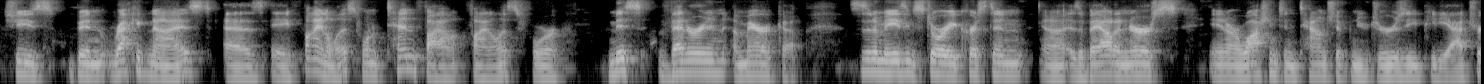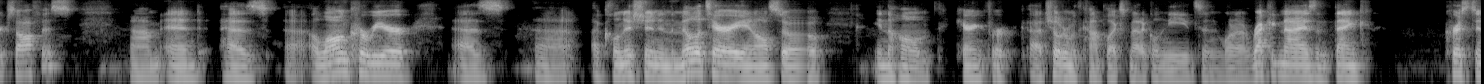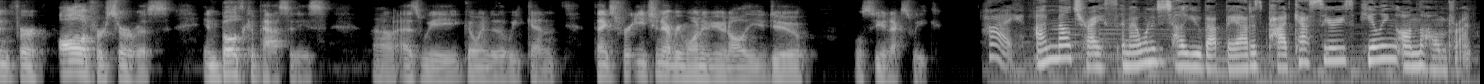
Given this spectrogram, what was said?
She's been recognized as a finalist, one of 10 finalists for Miss Veteran America. This is an amazing story. Kristen uh, is a Bayada nurse in our Washington Township, New Jersey pediatrics office um, and has uh, a long career as uh, a clinician in the military and also in the home, caring for uh, children with complex medical needs. And want to recognize and thank Kristen for all of her service in both capacities uh, as we go into the weekend. Thanks for each and every one of you and all that you do. We'll see you next week. Hi, I'm Mel Trice, and I wanted to tell you about Bayada's podcast series, Healing on the Home Front.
